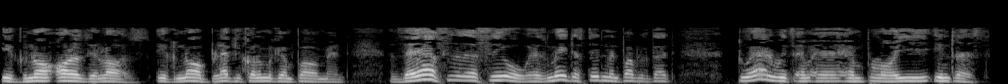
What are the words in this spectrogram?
ignore all the laws, ignore black economic empowerment, their CEO has made a statement public that to hell with uh, employee interest.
